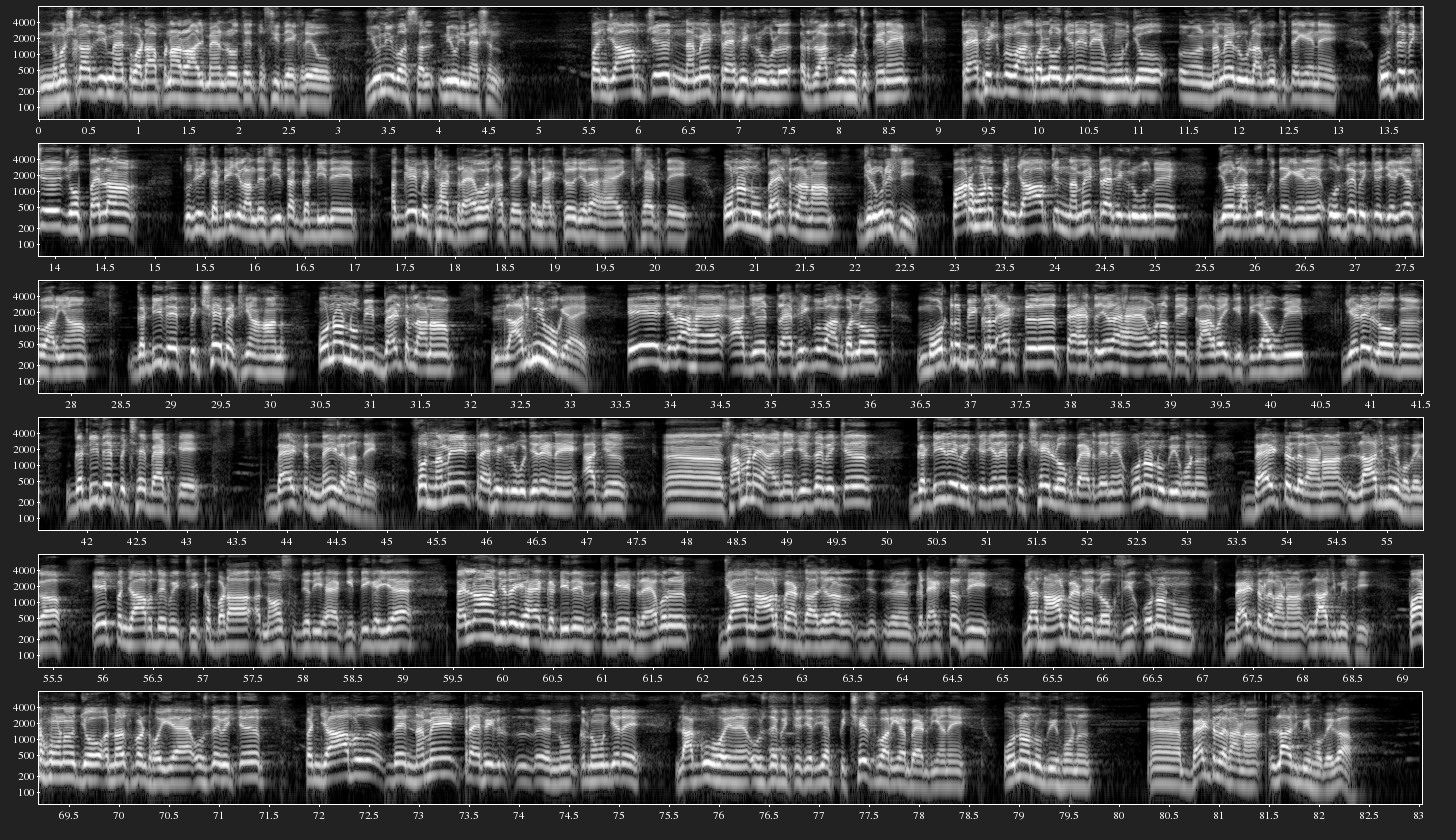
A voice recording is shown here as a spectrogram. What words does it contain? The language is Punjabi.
ਨਮਸਕਾਰ ਜੀ, ਮੈਂ ਤੁਹਾਡਾ ਆਪਣਾ ਰਾਜ ਮੈਨਰੋ ਤੇ ਤੁਸੀਂ ਦੇਖ ਰਹੇ ਹੋ ਯੂਨੀਵਰਸਲ ਨਿਊਜ਼ ਨੈਸ਼ਨ ਪੰਜਾਬ 'ਚ ਨਵੇਂ ਟ੍ਰੈਫਿਕ ਰੂਲ ਲਾਗੂ ਹੋ ਚੁੱਕੇ ਨੇ। ਟ੍ਰੈਫਿਕ ਵਿਭਾਗ ਵੱਲੋਂ ਜਿਹੜੇ ਨੇ ਹੁਣ ਜੋ ਨਵੇਂ ਰੂਲ ਲਾਗੂ ਕੀਤੇ ਗਏ ਨੇ, ਉਸ ਦੇ ਵਿੱਚ ਜੋ ਪਹਿਲਾਂ ਤੁਸੀਂ ਗੱਡੀ ਚਲਾਉਂਦੇ ਸੀ, ਤਾਂ ਗੱਡੀ ਦੇ ਅੱਗੇ ਬੈਠਾ ਡਰਾਈਵਰ ਅਤੇ ਕੰਡਕਟਰ ਜਿਹੜਾ ਹੈ ਇੱਕ ਸਾਈਡ ਤੇ, ਉਹਨਾਂ ਨੂੰ ਬੈਲਟ ਲਾਣਾ ਜ਼ਰੂਰੀ ਸੀ। ਪਰ ਹੁਣ ਪੰਜਾਬ 'ਚ ਨਵੇਂ ਟ੍ਰੈਫਿਕ ਰੂਲ ਦੇ ਜੋ ਲਾਗੂ ਕੀਤੇ ਗਏ ਨੇ, ਉਸ ਦੇ ਵਿੱਚ ਜਿਹੜੀਆਂ ਸਵਾਰੀਆਂ ਗੱਡੀ ਦੇ ਪਿੱਛੇ ਬੈਠੀਆਂ ਹਨ। ਉਹਨਾਂ ਨੂੰ ਵੀ ਬੈਲਟ ਲਾਣਾ ਲਾਜ਼ਮੀ ਹੋ ਗਿਆ ਹੈ। ਇਹ ਜਿਹੜਾ ਹੈ, ਅੱਜ ਟ੍ਰੈਫਿਕ ਵਿਭਾਗ ਵੱਲੋਂ ਮੋਟਰ ਵਹੀਕਲ ਐਕਟ ਤਹਿਤ ਜਿਹੜਾ ਹੈ, ਉਹਨਾਂ ਤੇ ਕਾਰਵਾਈ ਕੀਤੀ ਜਾਊਗੀ, ਜਿਹੜੇ ਲੋਕ ਗੱਡੀ ਦੇ ਪਿੱਛੇ ਬੈਠ ਕੇ ਬੈਲਟ ਨਹੀਂ ਲਗਾਉਂਦੇ। ਸੋ ਨਵੇਂ ਟ੍ਰੈਫਿਕ ਰੂਲ ਜਿਹੜੇ ਨੇ ਅੱਜ ਸਾਹਮਣੇ ਆਏ ਨੇ, ਜਿਸ ਦੇ ਵਿੱਚ ਗੱਡੀ ਦੇ ਵਿੱਚ ਜਿਹੜੇ ਪਿੱਛੇ ਲੋਕ ਬੈਠਦੇ ਨੇ, ਉਹਨਾਂ ਨੂੰ ਵੀ ਹੁਣ ਬੈਲਟ ਲਗਾਉਣਾ ਲਾਜ਼ਮੀ ਹੋਵੇਗਾ। ਇਹ ਪੰਜਾਬ ਦੇ ਵਿੱਚ ਇੱਕ ਬੜਾ ਅਨਾਉਂਸ ਜਿਹੜੀ ਹੈ ਕੀਤੀ ਗਈ ਹੈ। ਪਹਿਲਾਂ ਜਿਹੜੀ ਹੈ ਗੱਡੀ ਦੇ ਅੱਗੇ ਡਰਾਈਵਰ ਜਾਂ ਨਾਲ ਬੈਠਦਾ ਜਿਹੜਾ ਕੰਡਕਟਰ ਸੀ ਜਾਂ ਨਾਲ ਬੈਠਦੇ ਲੋਕ ਸੀ, ਉਹਨਾਂ ਨੂੰ ਬੈਲਟ ਲਗਾਉਣਾ ਲਾਜ਼ਮੀ ਸੀ। ਪਰ ਹੁਣ ਜੋ ਅਨਾਉਂਸਮੈਂਟ ਹੋਈ ਹੈ, ਉਸ ਦੇ ਵਿੱਚ ਪੰਜਾਬ ਦੇ ਨਵੇਂ ਟ੍ਰੈਫਿਕ ਨੂੰ, ਕਾਨੂੰਨ ਜਿਹੜੇ ਲਾਗੂ ਹੋਏ ਨੇ, ਉਸ ਦੇ ਵਿੱਚ ਜਿਹੜੀਆਂ ਪਿੱਛੇ ਸਵਾਰੀਆਂ ਬੈਠਦੀਆਂ ਨੇ, ਉਹਨਾਂ ਨੂੰ ਵੀ ਹੁਣ ਬੈਲਟ ਲਗਾਉਣਾ ਲਾਜ਼ਮੀ ਹੋਵੇਗਾ।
